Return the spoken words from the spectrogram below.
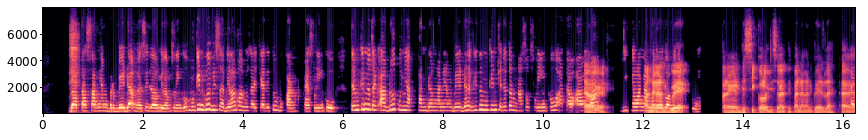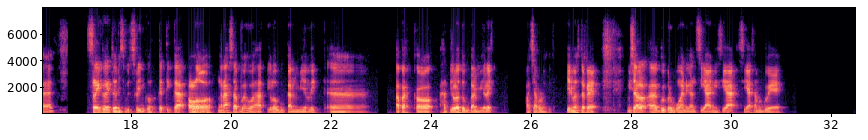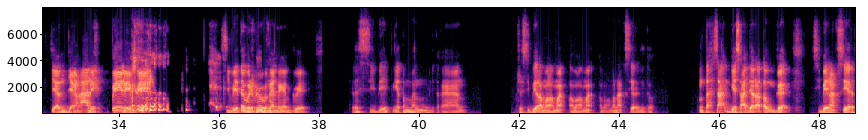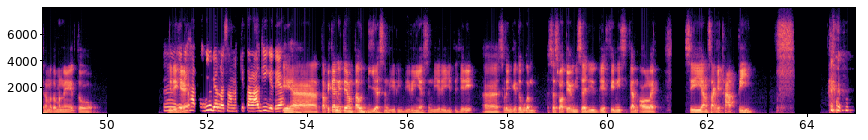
batasan yang berbeda nggak sih dalam bilang selingkuh? Mungkin gue bisa bilang kalau misalnya chat itu bukan kayak selingkuh. Tapi mungkin Mutek Abdul punya pandangan yang beda gitu. Mungkin chat itu termasuk selingkuh atau apa. Okay. Jika pandangan gue, pandangan gue psikologis banget nih. Pandangan gue adalah uh, selingkuh itu disebut selingkuh ketika lo ngerasa bahwa hati lo bukan milik uh, apa kalau hati lo tuh bukan milik pacar lo gitu. Jadi maksudnya kayak misal uh, gue berhubungan dengan si A nih, si A, si A sama gue. Jangan jangan A deh, B deh, B. si B tuh berhubungan dengan gue. Terus si B punya teman gitu kan terus si B lama-lama lama-lama lama-lama naksir gitu entah dia sadar atau enggak si B naksir sama temennya itu Hmm, jadi, jadi kayak, hatinya udah nggak sama kita lagi gitu ya? Iya, tapi kan itu yang tahu dia sendiri, dirinya sendiri gitu. Jadi uh, selingkuh itu bukan sesuatu yang bisa didefinisikan oleh si yang sakit hati.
